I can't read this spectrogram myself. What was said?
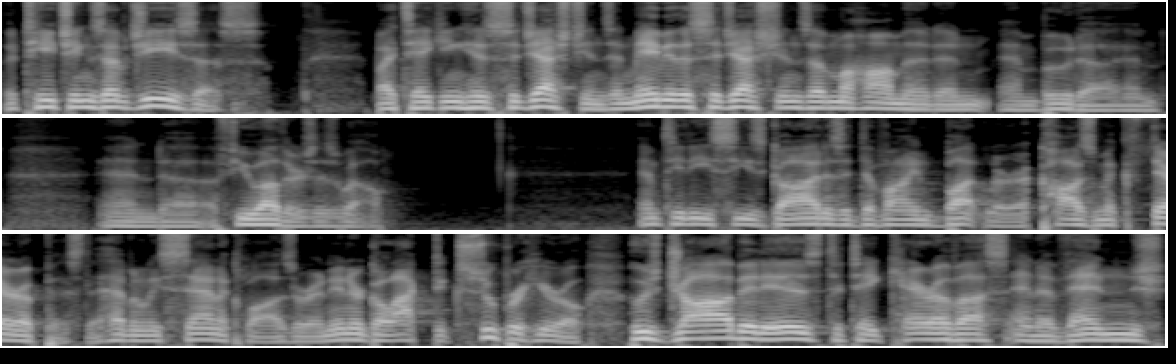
the teachings of Jesus, by taking his suggestions, and maybe the suggestions of Muhammad and, and Buddha and, and uh, a few others as well. MTD sees God as a divine butler, a cosmic therapist, a heavenly Santa Claus, or an intergalactic superhero whose job it is to take care of us and avenge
